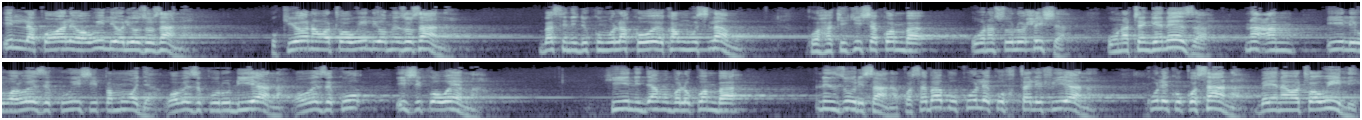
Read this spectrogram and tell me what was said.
ila kwa wale wawili waliozozana. Ukiona watu wawili wamezozana basi ni jukumu lako wewe kama muislamu kuhakikisha kwamba unasuluhisha unatengeneza naam ili waweze kuishi pamoja waweze kurudiana waweze kuishi kwa wema. Hii ni jambo ambalo kwamba ni nzuri sana kwa sababu kule kukhtalifiana kule kukosana baina watu wawili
